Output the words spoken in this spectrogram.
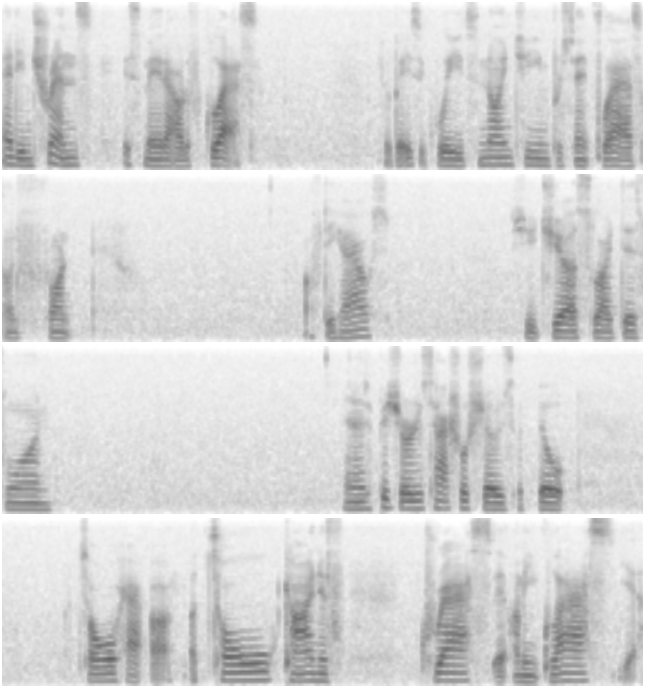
And the entrance is made out of glass. So basically it's 19% glass on front of the house. See just like this one. And as a picture this actually shows a built tall ha uh, a tall kind of grass I mean glass yeah.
